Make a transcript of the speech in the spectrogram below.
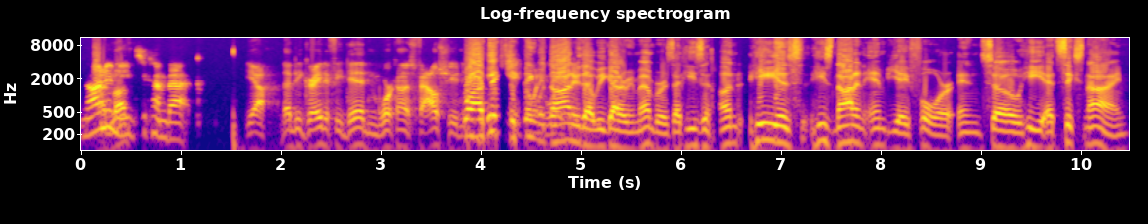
Nanu love- needs to come back. Yeah, that'd be great if he did and work on his foul shooting. Well, I think the thing with. Nanu that we got to remember is that he's an under, he is he's not an NBA four, and so he at six nine,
